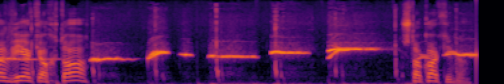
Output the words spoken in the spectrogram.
Εκατόν δύο και 8. Στο κόκκινο.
